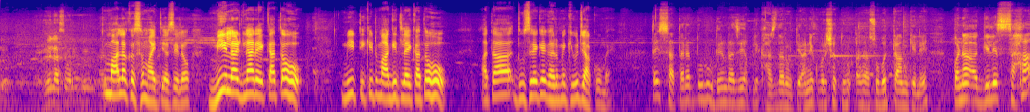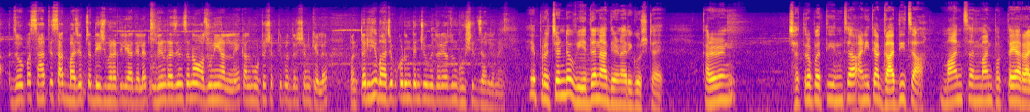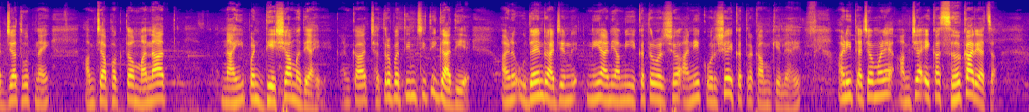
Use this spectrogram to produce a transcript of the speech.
होईल असं तुम्हाला कसं माहिती असेल हो? मी लढणार आहे का तर हो. मी तिकीट मागितलं आहे का तर हो. आता दुसरे के घर में क्यों जाकू मैं? ते साताऱ्यातून उदयनराजे आपले खासदार होते. अनेक वर्ष तु सोबत काम केले. पण गेले सहा जवळपास सहा ते सात भाजपच्या देशभरातील याद्या आहेत उदयनराजेंचं नाव अजूनही आलं नाही. काल मोठं शक्ती प्रदर्शन केलं. पण तरीही भाजपकडून त्यांची उमेदवारी अजून घोषित झाली नाही. हे प्रचंड वेदना देणारी गोष्ट आहे. कारण छत्रपतींचा आणि त्या गादीचा मान सन्मान फक्त या राज्यात होत नाही. आमच्या फक्त मनात नाही पण देशामध्ये आहे. कारण का? छत्रपतींची ती गादी आहे. आणि उदयनराजेंनी आणि आम्ही एकत्र वर्ष अनेक वर्ष एकत्र काम केले आहे. आणि त्याच्यामुळे आमच्या एका सहकार्याचा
